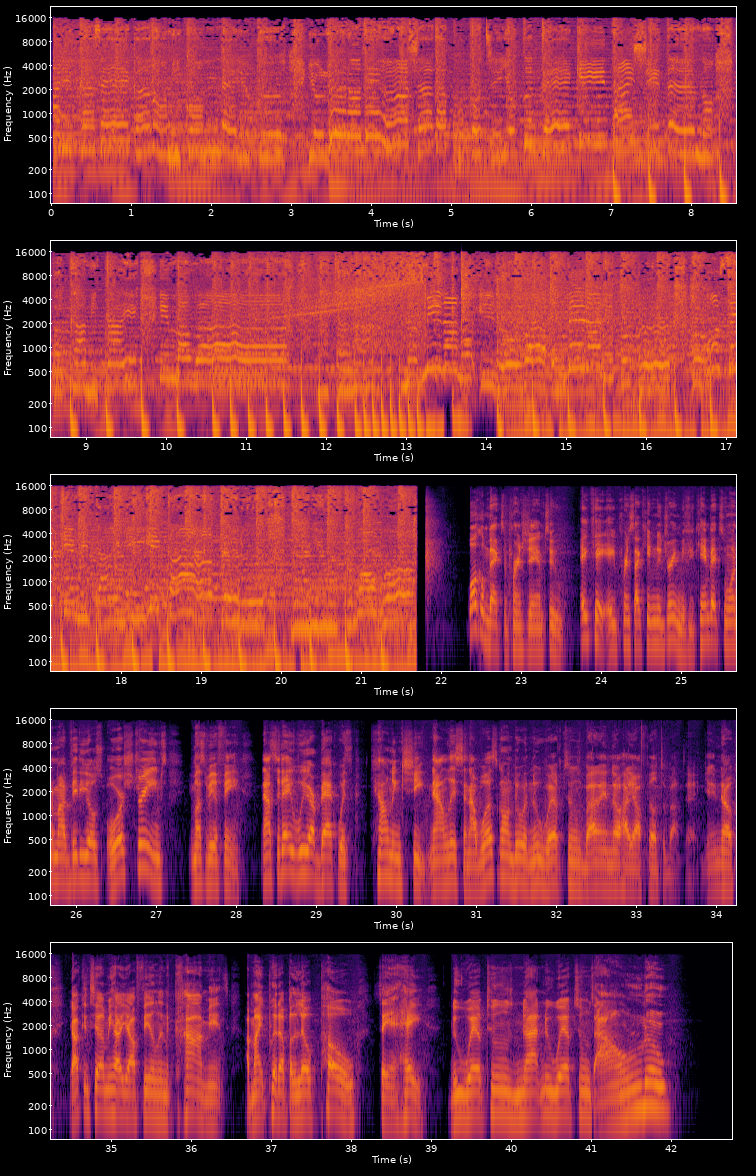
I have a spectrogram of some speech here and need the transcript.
Welcome back to PrinceJM2, aka Prince I Came to Dream. If you came back to one of my videos or streams, you must be a fiend. Now, today we are back with Counting Sheep. Now, listen, I was going to do a new Webtoons, but I didn't know how y'all felt about that. You know, y'all can tell me how y'all feel in the comments. I might put up a little poll saying, hey, new Webtoons, not new Webtoons. I don't know.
